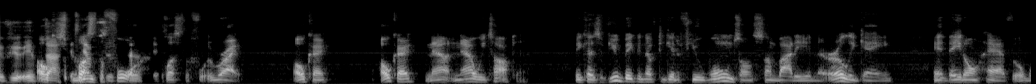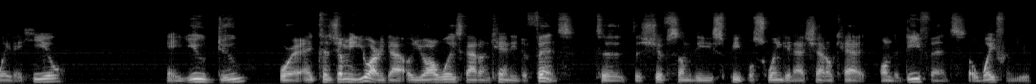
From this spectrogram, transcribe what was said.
If you if Oh, plus the four, plus the four, right? Okay, okay. Now, now we talking because if you're big enough to get a few wounds on somebody in the early game and they don't have a way to heal, and you do, or because I mean, you already got you always got uncanny defense to to shift some of these people swinging at Shadowcat on the defense away from you.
